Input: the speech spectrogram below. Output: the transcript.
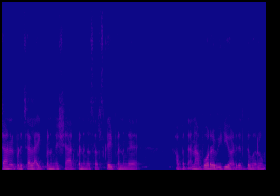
சேனல் பிடிச்சா லைக் பண்ணுங்கள் ஷேர் பண்ணுங்கள் சப்ஸ்கிரைப் பண்ணுங்கள் அப்போ தான் நான் போடுற வீடியோ அடுத்தடுத்து வரும்.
